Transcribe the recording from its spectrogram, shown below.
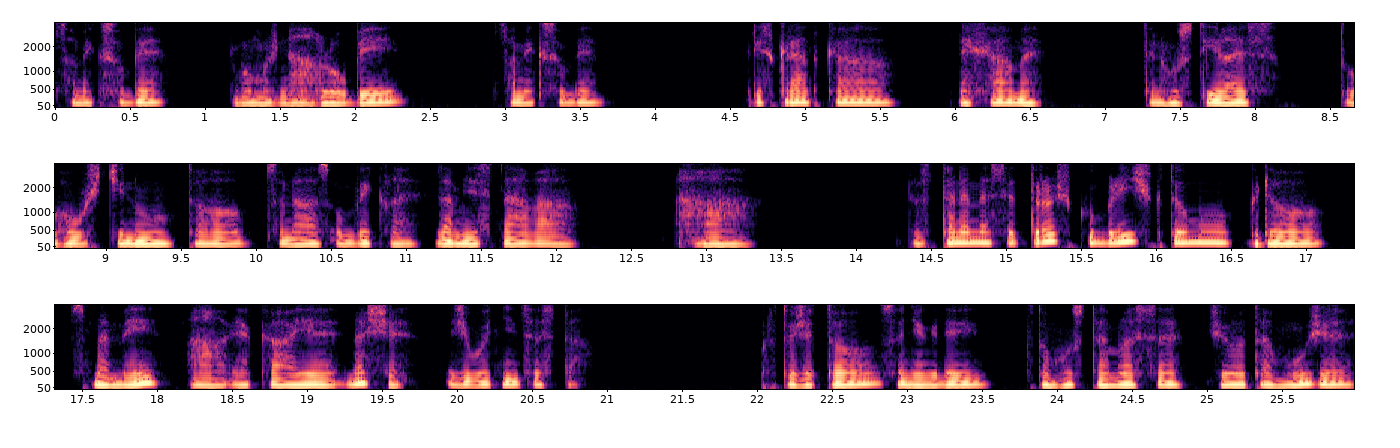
sami k sobě, nebo možná hlouběji sami k sobě, kdy zkrátka necháme ten hustý les, tu houštinu toho, co nás obvykle zaměstnává a dostaneme se trošku blíž k tomu, kdo jsme my a jaká je naše životní cesta. Protože to se někdy v tom hustém lese života může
